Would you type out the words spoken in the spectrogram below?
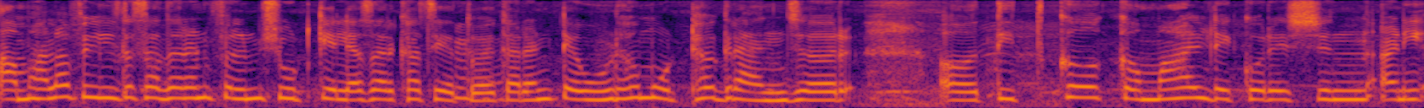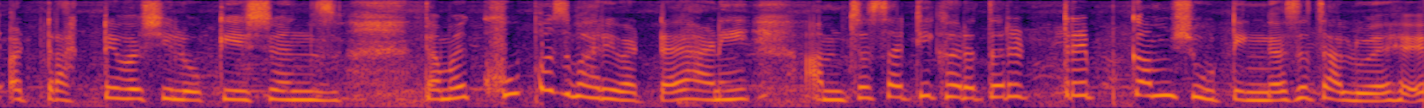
आम्हाला फील तर साधारण फिल्म शूट केल्यासारखाच येतो आहे कारण तेवढं मोठं ग्रँजर तितकं कमाल डेकोरेशन आणि अट्रॅक्टिव्ह अशी लोकेशन्स त्यामुळे खूपच भारी वाटतं आहे आणि आमच्यासाठी खरं तर ट्रिप कम शूटिंग असं चालू आहे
